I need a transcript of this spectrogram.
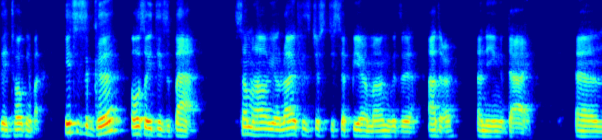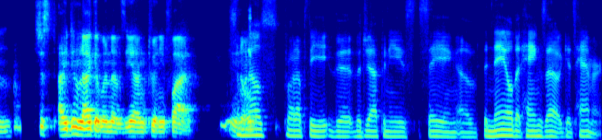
they're talking about. It is good, also it is bad. Somehow your life is just disappear among with the other, and you die. And just I didn't like it when I was young, 25. Someone know? else brought up the, the the Japanese saying of the nail that hangs out gets hammered.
